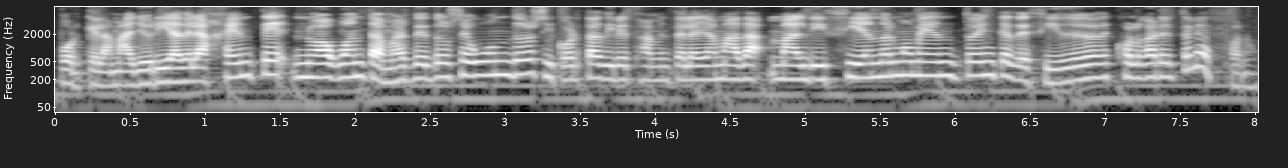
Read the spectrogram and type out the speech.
porque la mayoría de la gente no aguanta más de dos segundos y corta directamente la llamada maldiciendo el momento en que decide descolgar el teléfono.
